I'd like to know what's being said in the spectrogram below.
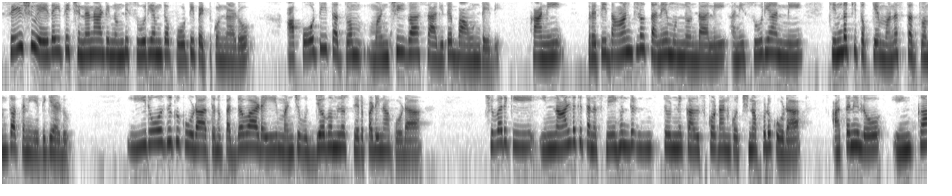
శేషు ఏదైతే చిన్ననాటి నుండి సూర్యంతో పోటీ పెట్టుకున్నాడో ఆ పోటీతత్వం మంచిగా సాగితే బాగుండేది కానీ ప్రతి దాంట్లో తనే ముందుండాలి అని సూర్యాన్ని కిందకి తొక్కే మనస్తత్వంతో అతను ఎదిగాడు. ఈ రోజుకు కూడా అతను పెద్దవాడై మంచి ఉద్యోగంలో స్థిరపడినా కూడా చివరికి ఇన్నాళ్ళకి తన స్నేహితుడిని కలుసుకోవడానికి వచ్చినప్పుడు కూడా అతనిలో ఇంకా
